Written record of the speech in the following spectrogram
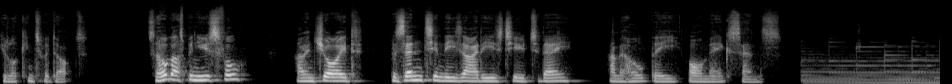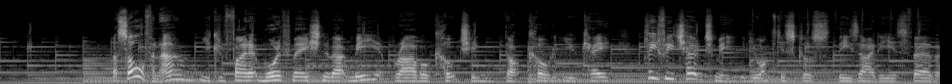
you're looking to adopt. So I hope that's been useful. I've enjoyed presenting these ideas to you today, and I hope they all make sense. That's all for now. You can find out more information about me at bravocoaching.co.uk. Please reach out to me if you want to discuss these ideas further.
